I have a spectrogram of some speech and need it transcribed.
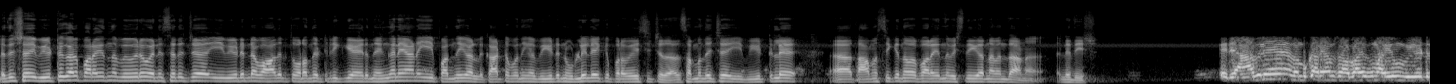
ലതീഷ് വീട്ടുകാർ പറയുന്ന വിവരം അനുസരിച്ച് ഈ വീടിന്റെ വാതിൽ തുറന്നിട്ടിരിക്കുകയായിരുന്നു. എങ്ങനെയാണ് ഈ പന്നികൾ കാട്ടുപന്നികൾ വീടിനുള്ളിലേക്ക് പ്രവേശിച്ചത്? അത് സംബന്ധിച്ച് ഈ വീട്ടിലെ താമസിക്കുന്നവർ പറയുന്ന വിശദീകരണം എന്താണ് ലതീഷ്? രാവിലെ നമുക്കറിയാം സ്വാഭാവികമായും വീട്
